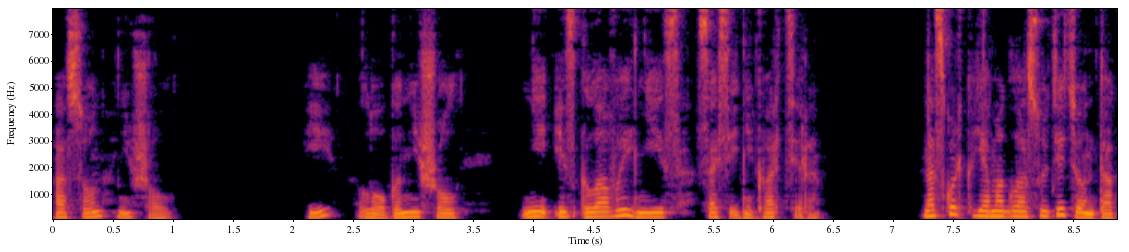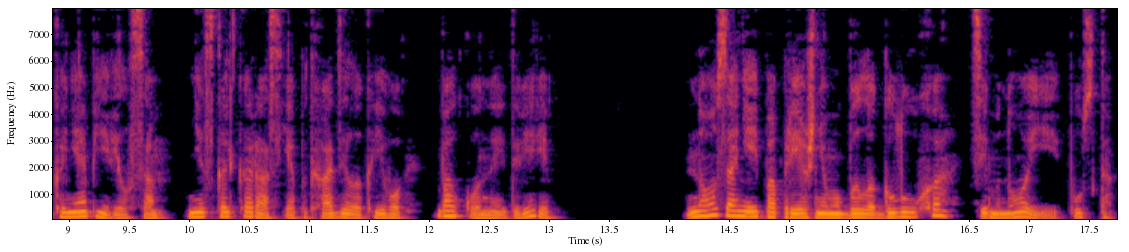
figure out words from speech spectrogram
а сон не шел. И Логан не шел ни из головы, ни из соседней квартиры. Насколько я могла судить, он так и не объявился. Несколько раз я подходила к его балконной двери, но за ней по-прежнему было глухо, темно и пусто.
